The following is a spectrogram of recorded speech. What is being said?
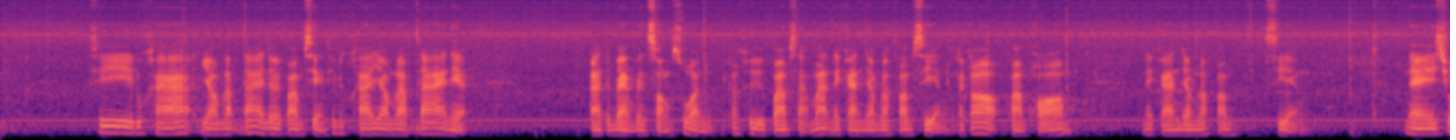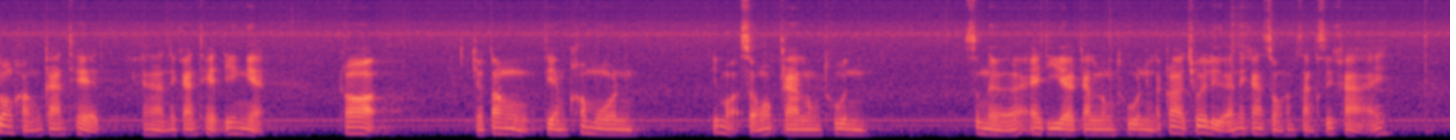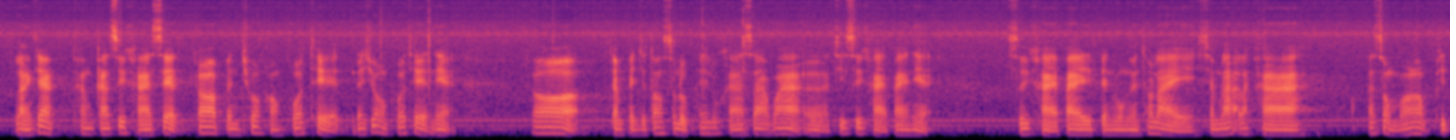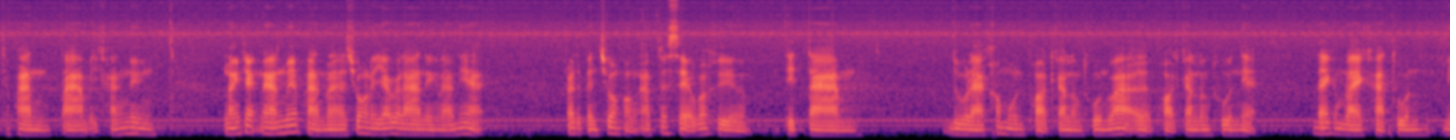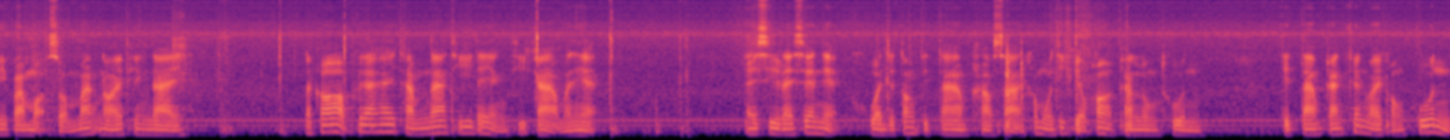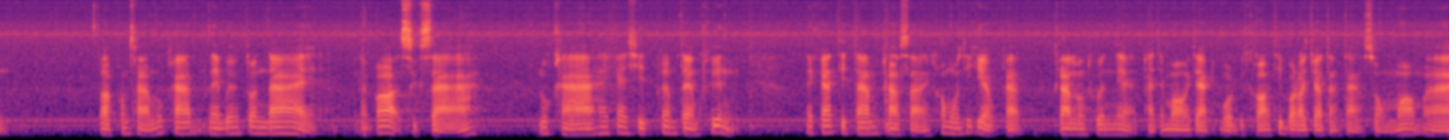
ที่ลูกค้ายอมรับได้โดยความเสี่ยงที่ลูกค้ายอมรับได้เนี่ย อาจจะแบ่งเป็น 2 ส่วนก็คือความสามารถในการยอมรับความเสี่ยง และก็ความพร้อมในการยอมรับความเสี่ยง ในช่วงของการเทรดในการเทรดดิ้งเนี่ยก็จะต้องเตรียมข้อมูลที่เหมาะสมกับการลงทุน เสนอไอเดียการลงทุน แล้วก็ช่วยเหลือในการส่งคำสั่งซื้อขาย หลังจากทำการซื้อขายเสร็จก็เป็นช่วงของโพสเทรดในช่วงของโพสเทรดเนี่ยก็ จำเป็นจะต้องสรุปให้ลูกค้าทราบว่าเออที่ซื้อขายไปเนี่ยซื้อขายไปเป็นวงเงินเท่าไหร่ชำระราคา และส่งมอบผลิตภัณฑ์ตามอีกครั้งหนึ่งหลังจากนั้นเมื่อผ่านมาช่วงระยะเวลาหนึ่งแล้วเนี่ยก็จะเป็นช่วงของ after sale ก็คือติดตามดูแลข้อมูลพอร์ตการลงทุนว่าเออพอร์ตการลงทุนเนี่ยได้กำไรขาดทุนมีความเหมาะสมมากน้อยเพียงใด แล้วก็เพื่อให้ทำหน้าที่ได้อย่างที่กล่าวมาเนี่ย IC License เนี่ยควรจะต้องติดตามข่าวสารข้อมูลที่เกี่ยวข้องกับการลงทุน ติดตามการเคลื่อนไหวของหุ้น ตอบคำถามลูกค้าในเบื้องต้นได้ แล้วก็ศึกษาลูกค้าให้ใกล้ชิดเพิ่มเติมขึ้น ในการติดตามข่าวสารข้อมูลที่เกี่ยวกับการลงทุนเนี่ยอาจจะมองจากบทวิเคราะห์ที่บรจต่างๆ ส่งมอบมา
